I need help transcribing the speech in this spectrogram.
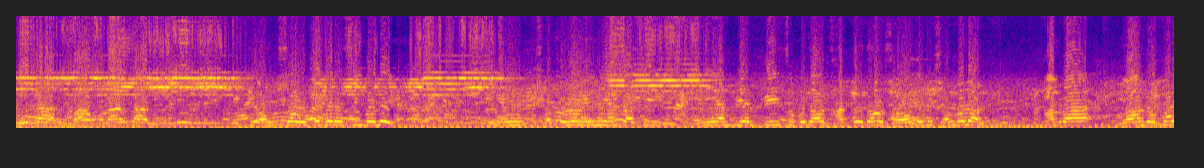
ভোটার বা ওনার কাজ একটি অংশ হতে পেরেছি বলে সতেরো ইউনিয়ন চাষি ইউনিয়ন বিএনপি, যুবদল, ছাত্রদল, সহযোগী সংগঠন, আমরা ওয়ান রফুল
